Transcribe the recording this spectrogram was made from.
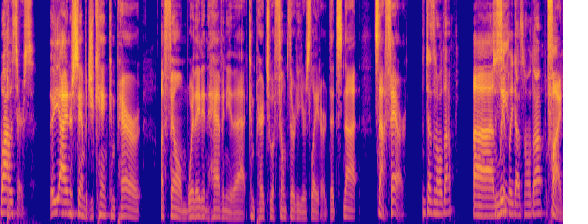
wowzers. Yeah, I understand, but you can't compare a film where they didn't have any of that compared to a film 30 years later. That's not it's not fair. It doesn't hold up. Uh, Just Le- simply doesn't hold up. fine.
